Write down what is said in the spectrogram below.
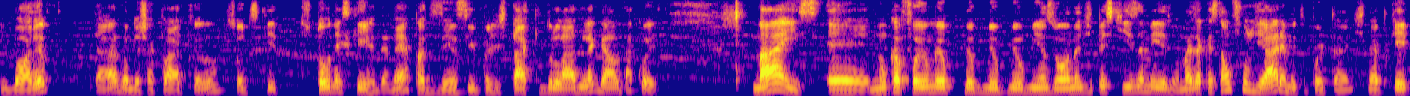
Embora tá? Vamos deixar claro que eu sou de, estou na esquerda, né? Para dizer assim, para a gente estar tá aqui do lado legal da coisa. Mas é, nunca foi o meu, meu, meu, meu, minha zona de pesquisa mesmo. Mas a questão fundiária é muito importante, né? Porque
